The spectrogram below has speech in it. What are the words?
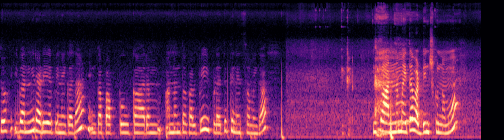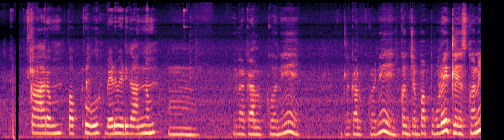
సో ఇవన్నీ రెడీ అయిపోయినాయి కదా. ఇంకా పప్పు కారం అన్నంతో కలిపి ఇప్పుడైతే తినేస్తాం ఇక. ఇంకా అన్నం అయితే వడ్డించుకున్నాము. కారం పప్పు వేడివేడిగా అన్నం. ఇలా కలుపుకొని ఇట్లా కలుపుకొని కొంచెం పప్పు కూడా ఇట్లా వేసుకొని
